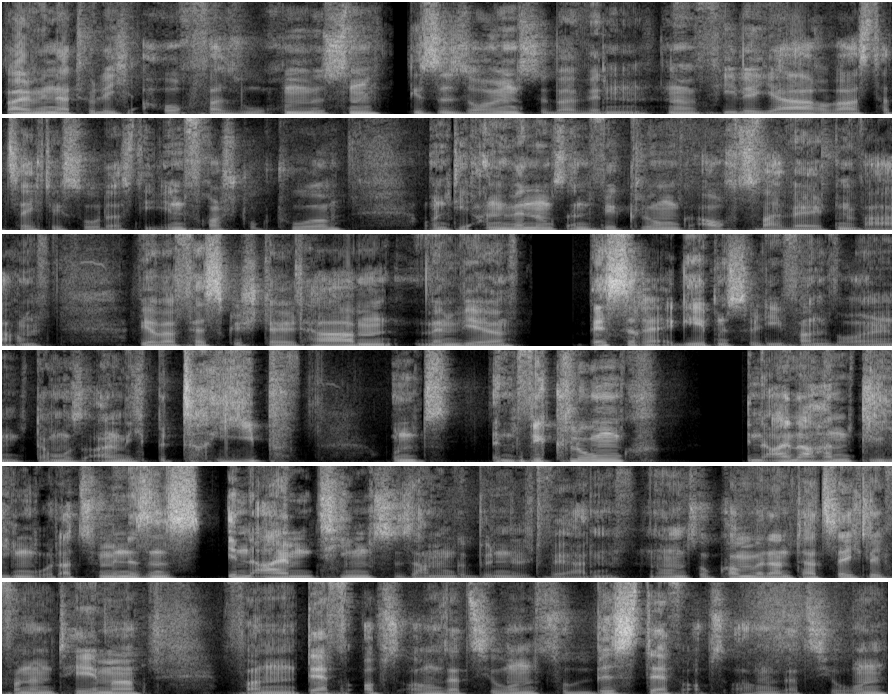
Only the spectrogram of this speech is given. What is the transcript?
weil wir natürlich auch versuchen müssen, diese Säulen zu überwinden. Ne, viele Jahre war es tatsächlich so, dass die Infrastruktur und die Anwendungsentwicklung auch zwei Welten waren. Wir aber festgestellt haben, wenn wir bessere Ergebnisse liefern wollen, da muss eigentlich Betrieb und Entwicklung in einer Hand liegen oder zumindest in einem Team zusammengebündelt werden. Und so kommen wir dann tatsächlich von einem Thema von DevOps-Organisationen zu BIS-DevOps-Organisationen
